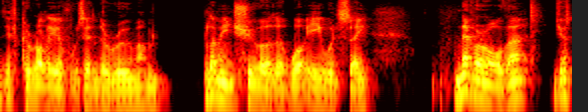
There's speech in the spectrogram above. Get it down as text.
if Korolev was in the room, I'm blooming sure that what he would say, never all that, just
